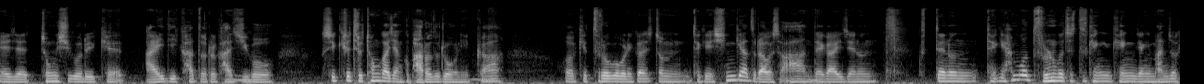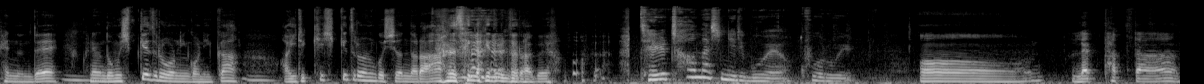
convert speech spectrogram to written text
이제 정식으로 이렇게 아이디 카드를 가지고 security를 통과하지 않고 바로 들어오니까 어, 이렇게 들어가 보니까 좀 되게 신기하더라고요. 그래서 아, 내가 이제는 그때는 되게 한번 들어오는 것 자체도 굉장히, 굉장히 만족했는데 그냥 너무 쉽게 들어오는 거니까 아, 이렇게 쉽게 들어오는 것이었나라 하는 생각이 들더라고요. 제일 처음 하신 일이 뭐예요? 9월 5일. 어, laptop이랑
